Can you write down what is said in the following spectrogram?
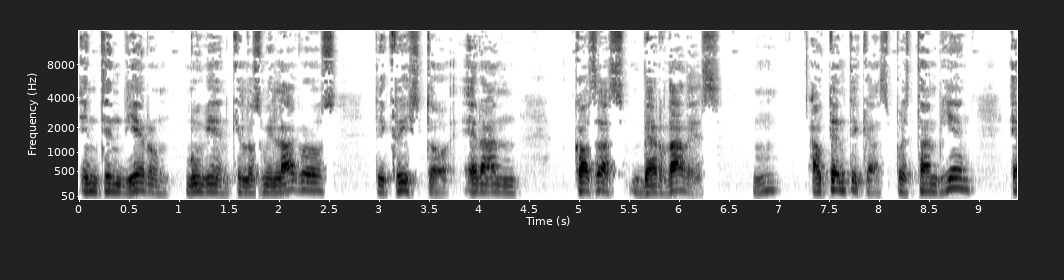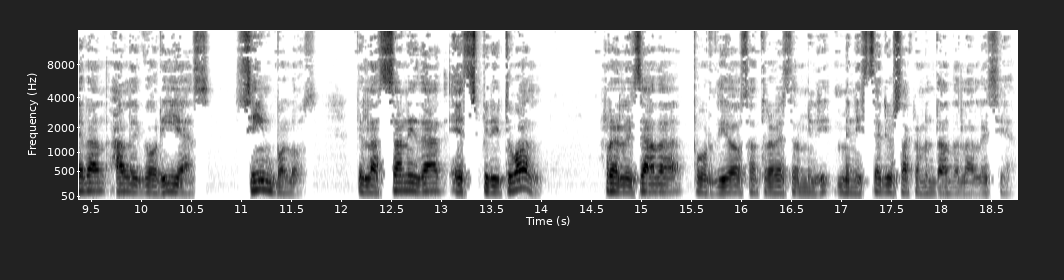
entendieron muy bien que los milagros de Cristo eran cosas verdades, auténticas, pues también eran alegorías, símbolos de la sanidad espiritual realizada por Dios a través del ministerio sacramental de la Iglesia.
